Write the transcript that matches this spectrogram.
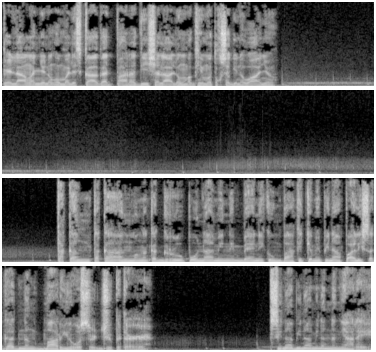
kailangan nyo nang umalis kagad para di siya lalong maghimutok sa ginawa nyo. Takang-taka ang mga kagrupo namin ni Benny kung bakit kami pinapaalis agad ng baryo, Sir Jupiter. Sinabi namin ang nangyari.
